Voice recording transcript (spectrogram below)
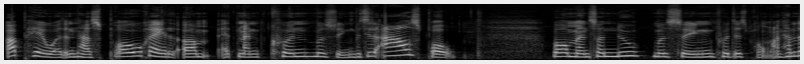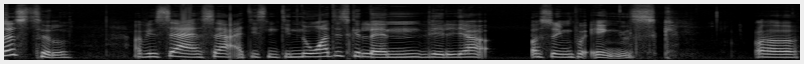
ophæver den her sprogregel om, at man kun må synge på sit eget sprog, hvor man så nu må synge på det sprog, man har lyst til. Og vi ser især, at de, sådan, de nordiske lande vælger at synge på engelsk. Og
